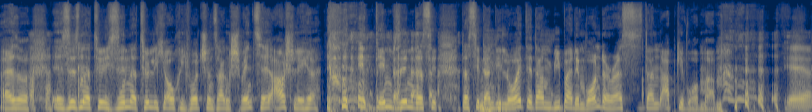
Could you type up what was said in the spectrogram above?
Also es ist natürlich, sind natürlich auch, ich wollte schon sagen, Schwänze, Arschlöcher. In dem Sinn, dass sie, dass sie dann die Leute dann wie bei den Wanderers dann abgeworben haben. Ja, ja,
